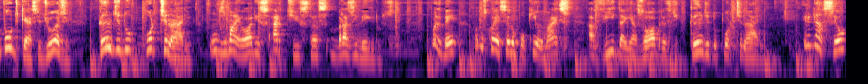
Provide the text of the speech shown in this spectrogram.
podcast de hoje, Cândido Portinari, um dos maiores artistas brasileiros. Pois bem, vamos conhecer um pouquinho mais a vida e as obras de Cândido Portinari. Ele nasceu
